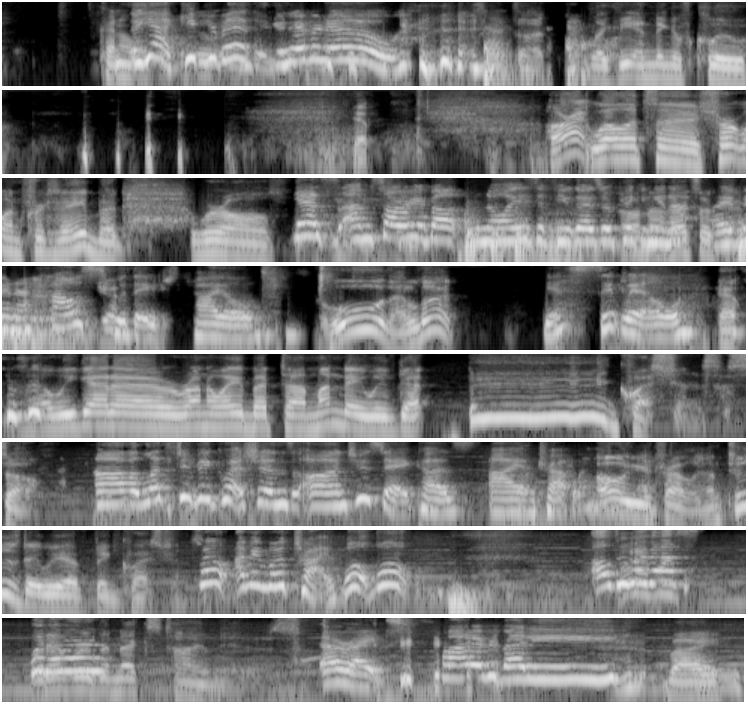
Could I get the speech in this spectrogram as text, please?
Kind of So yeah, keep your bits. You never know. I thought like the ending of Clue. yep. All right. Well, it's a short one for today, but we're all yes, I'm sorry about the noise if you guys are picking no, it up. okay. I'm in a house Yeah. with a child. Ooh, that'll do it. Yes, it will. Yep. well, we gotta run away, but uh, Monday we've got big questions. So, Uh, let's do big questions on Tuesday because I am traveling. oh, you're traveling on Tuesday. We have big questions. Well, I mean, we'll try. We'll, we'll, I'll do Whatever- my best. Whatever Whatever. the next time is. All right. Bye, everybody. Bye. Bye.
